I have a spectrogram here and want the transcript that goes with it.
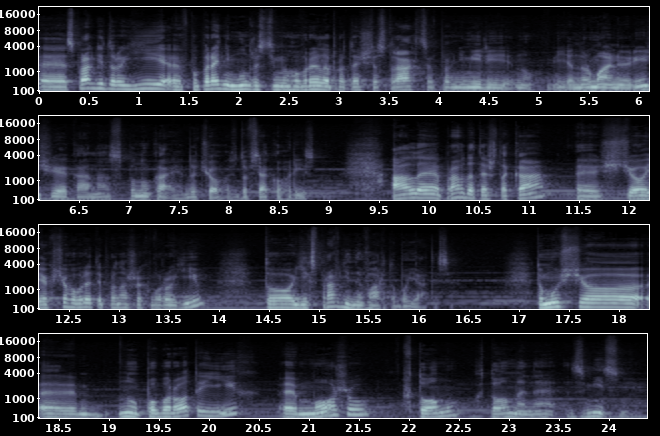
е, справді, дорогі, е, в попередній мудрості ми говорили про те, що страх це в певній мірі ну, є нормальною річчю, яка нас спонукає до чогось, до всякого різного. Але правда теж така, що якщо говорити про наших ворогів, то їх справді не варто боятися. Тому що е, ну, побороти їх е, можу в тому, хто мене зміцнює.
